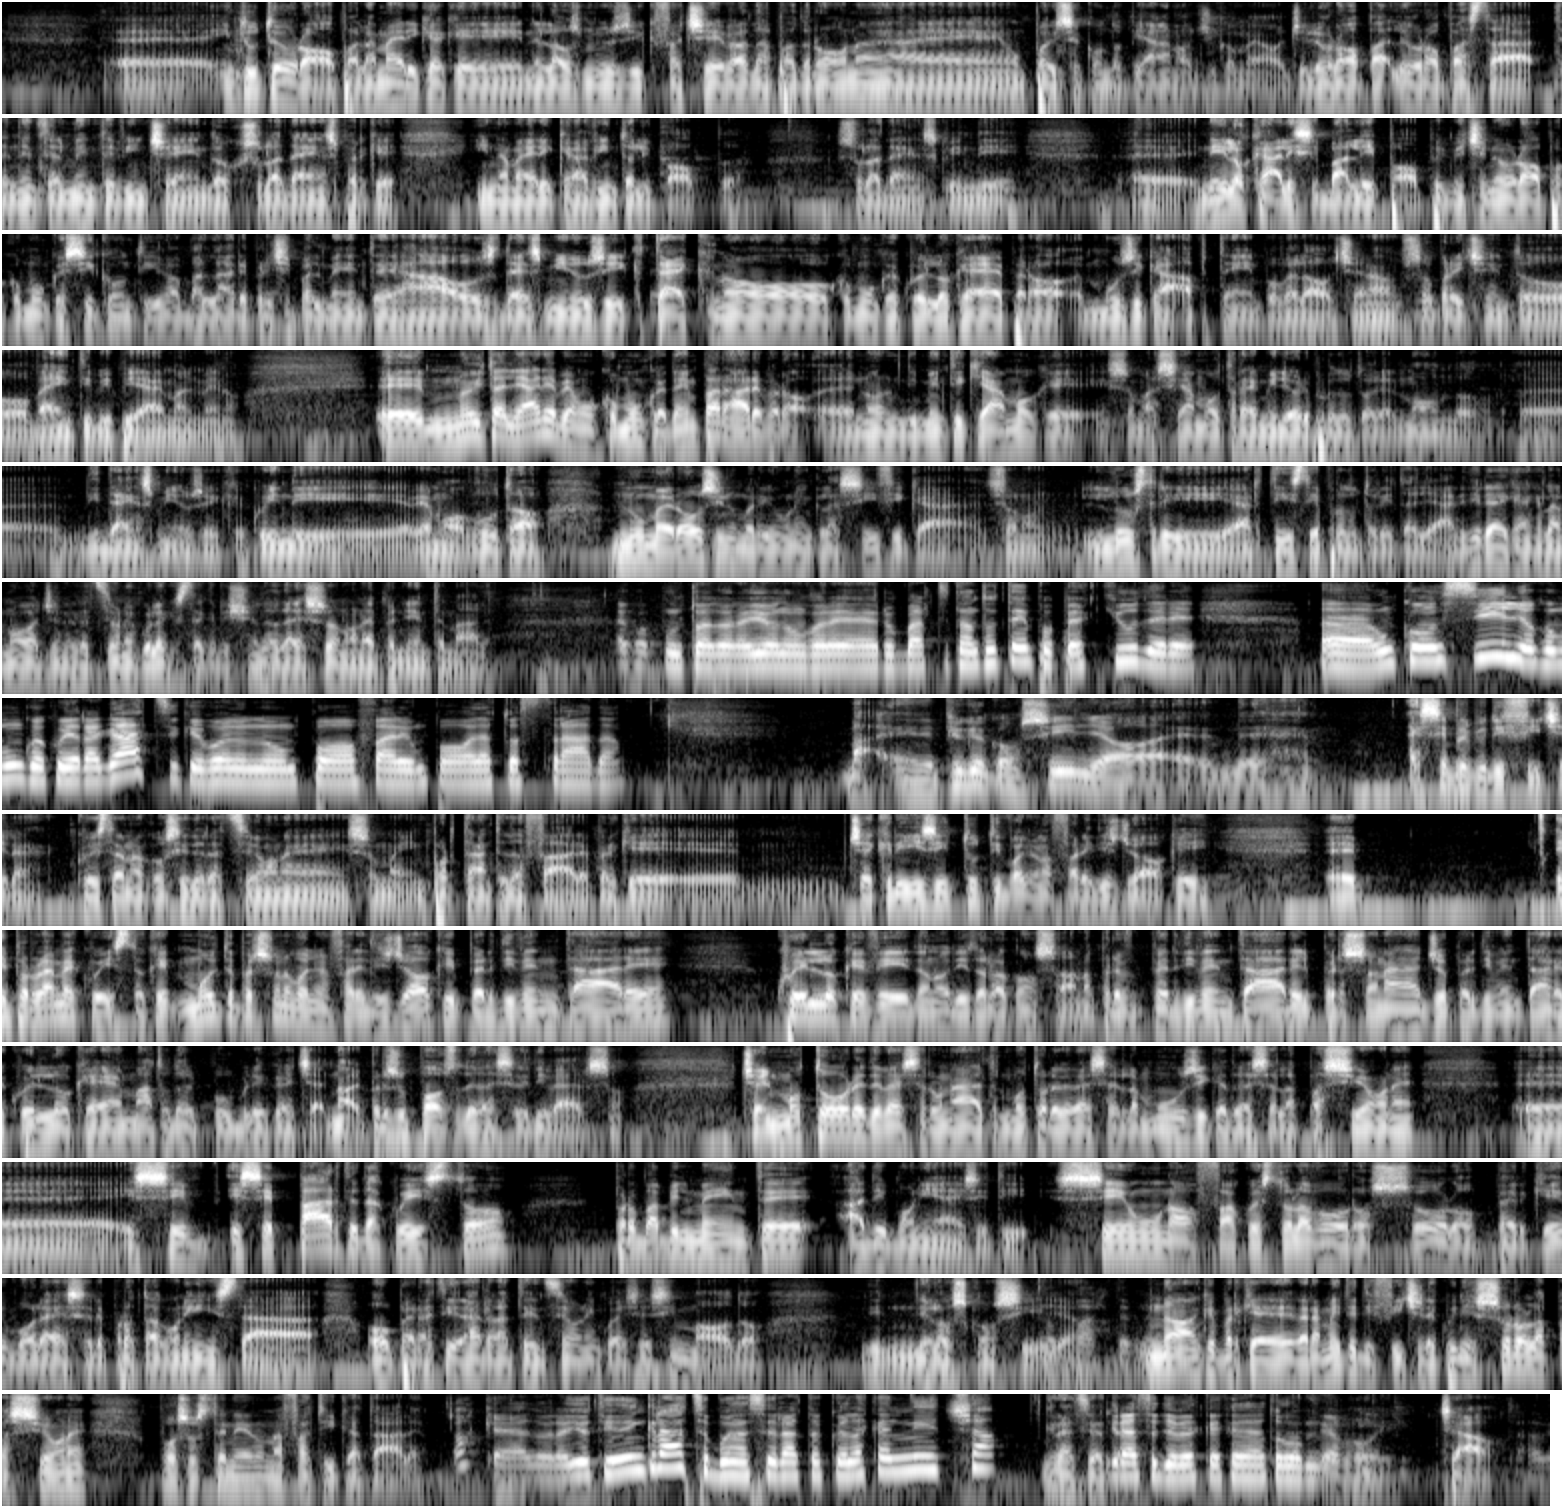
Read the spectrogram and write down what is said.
eh, in tutta Europa. L'America che nell'house music faceva da padrona è un po' in secondo piano oggi come oggi. L'Europa, l'Europa sta tendenzialmente vincendo sulla dance perché in America ha vinto l'hip hop sulla dance, quindi eh, nei locali si balla hip hop, invece in Europa comunque si continua a ballare principalmente house, dance music, techno, comunque quello che è, però musica up tempo, veloce, no? sopra i 120 bpm almeno. Eh, noi italiani abbiamo comunque da imparare, però eh, non dimentichiamo che insomma, siamo tra i migliori produttori al mondo eh, di dance music, quindi abbiamo avuto numerosi numeri uno in classifica, sono illustri artisti e produttori italiani. Direi che anche la nuova generazione, quella che sta crescendo adesso, non è per niente male. Ecco appunto, allora io non vorrei rubarti tanto tempo per chiudere. eh, un consiglio comunque a quei ragazzi che vogliono un po' fare un po' la tua strada. Ma eh, più che consiglio eh, è sempre più difficile, questa è una considerazione insomma, importante da fare perché eh, c'è crisi, tutti vogliono fare i disc jockey. eh, il problema è questo, che molte persone vogliono fare i disc jockey per diventare quello che vedono dietro la console, per, per diventare il personaggio, per diventare quello che è amato dal pubblico, eccetera. No, il presupposto deve essere diverso. Cioè il motore deve essere un altro, il motore deve essere la musica, deve essere la passione eh, e, se, e se parte da questo probabilmente ha dei buoni esiti. Se uno fa questo lavoro solo perché vuole essere protagonista o per attirare l'attenzione in qualsiasi modo, glielo sconsiglio. No, anche perché è veramente difficile, quindi solo la passione può sostenere una fatica tale. Ok, allora io ti ringrazio, buona serata con la canniccia. Grazie a te. Grazie di aver chiacchierato con me. Grazie a voi. Ciao. Ciao.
